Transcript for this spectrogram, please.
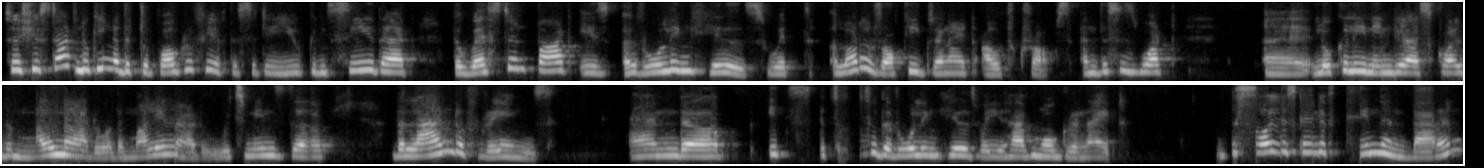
So, if you start looking at the topography of the city, you can see that the western part is a rolling hills with a lot of rocky granite outcrops. And this is what uh, locally in India is called the Malnadu or the Malenadu, which means the, the land of rains. And uh, it's, it's also the rolling hills where you have more granite. The soil is kind of thin and barren,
